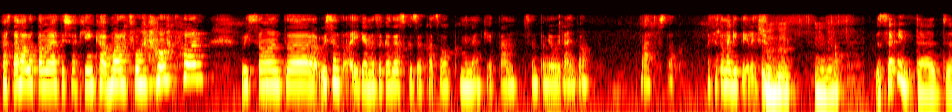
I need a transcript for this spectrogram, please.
aztán hallottam olyat is, aki inkább maradt volna otthon, viszont, viszont igen, ezek az eszközök azok mindenképpen szerintem jó irányba változtak. Vagy hát a megítélés. Uh-huh, uh-huh. Szerinted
